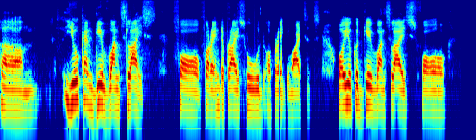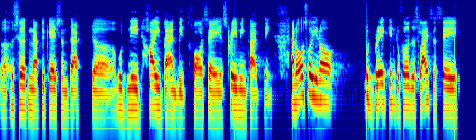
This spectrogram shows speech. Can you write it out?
um, you can give one slice for for an enterprise who would operate devices, or you could give one slice for uh, a certain application that uh, would need high bandwidth for say a streaming type thing. And also you know could break into further slices. Say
